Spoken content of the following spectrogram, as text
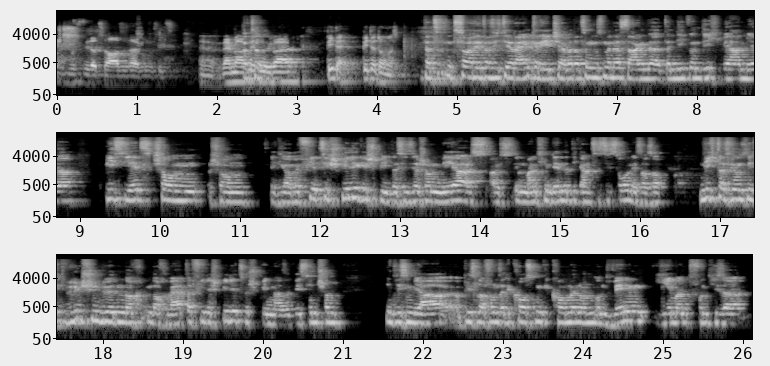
muss wieder zu Hause sein rumsitzen. Wenn wir ein bisschen über. Bitte, bitte, Thomas. Dazu, sorry, dass ich dir reingrätsche, aber dazu muss man ja sagen, der, der Nick und ich, wir haben ja bis jetzt schon, schon, ich glaube, 40 Spiele gespielt. Das ist ja schon mehr als, als in manchen Ländern die ganze Saison ist. Also nicht, dass wir uns nicht wünschen würden, noch, noch weiter viele Spiele zu spielen. Also wir sind schon in diesem Jahr ein bisschen auf unsere Kosten gekommen und, und wenn jemand von dieser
